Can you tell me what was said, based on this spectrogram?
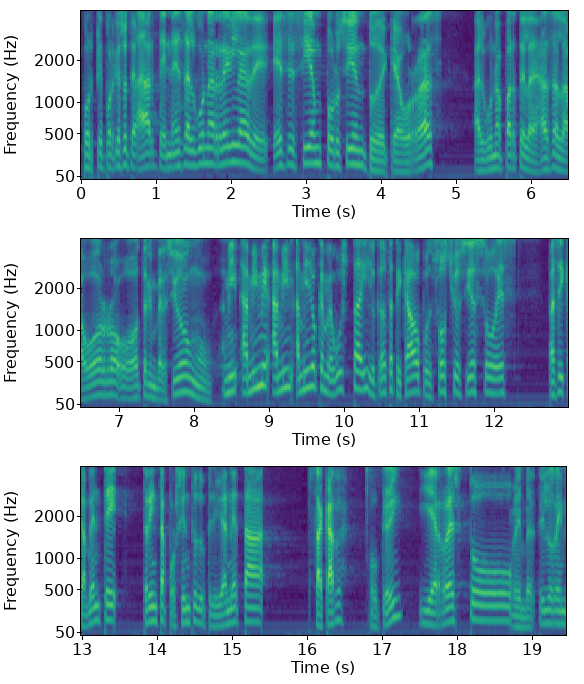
porque, porque eso te va a Ah, dar... ¿Tenés alguna regla de ese 100% de que ahorras, alguna parte la dejas al ahorro o otra inversión? O... A mí, a, mí, me- a, mí, a mí lo que me gusta y lo que he platicado con socios y eso es básicamente 30% de utilidad neta sacarla ¿Ok? y el resto Reinvertirlo en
